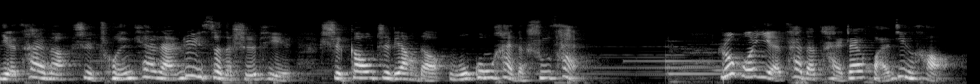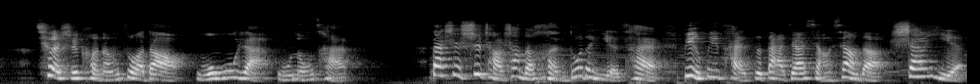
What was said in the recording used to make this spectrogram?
野菜呢是纯天然绿色的食品，是高质量的无公害的蔬菜。如果野菜的采摘环境好，确实可能做到无污染、无农残。但是市场上的很多的野菜，并非采自大家想象的山野，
